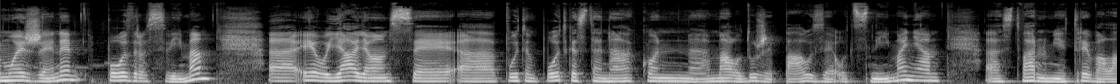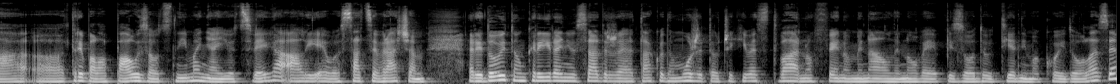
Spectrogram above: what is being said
moje žene, pozdrav svima. Evo, javljam vam se putem podcasta nakon malo duže pauze od snimanja. Stvarno mi je trebala, trebala pauza od snimanja i od svega, ali evo sad se vraćam redovitom kreiranju sadržaja, tako da možete očekivati stvarno fenomenalne nove epizode u tjednima koji dolaze.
